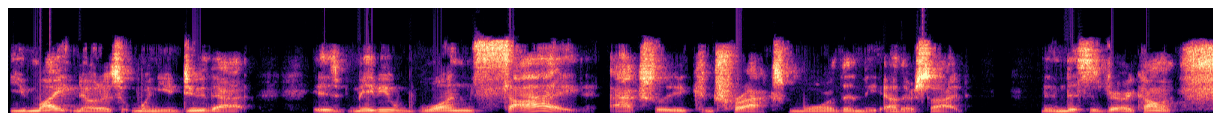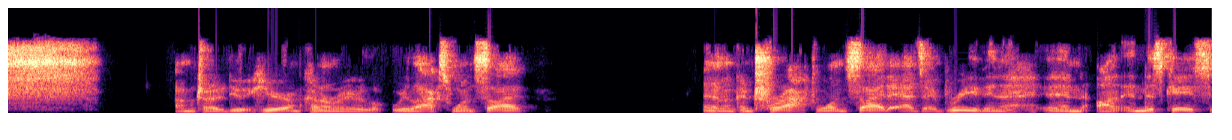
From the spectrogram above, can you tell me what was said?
you might notice when you do that is maybe one side actually contracts more than the other side. And this is very common. I'm trying to do it here. I'm kind of re- relax one side and I'm going to contract one side as I breathe. And, and on, in this case,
